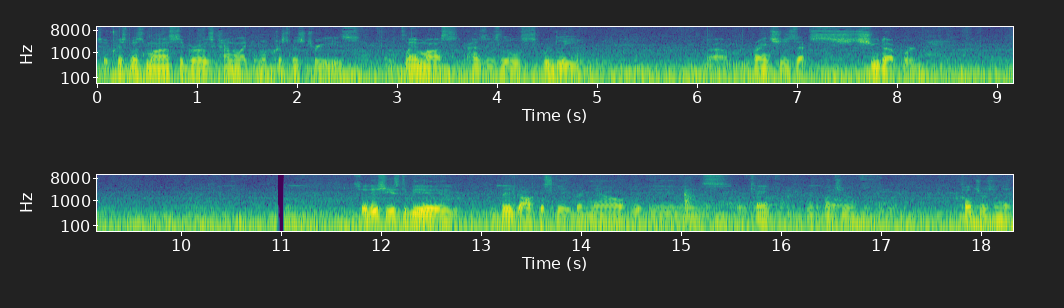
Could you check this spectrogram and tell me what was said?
So Christmas moss, it grows kind of like little Christmas trees. And flame moss has these little squiggly um, branches that shoot upward. So this used to be a big aquascape, but now it is a tank with a bunch of cultures in it.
